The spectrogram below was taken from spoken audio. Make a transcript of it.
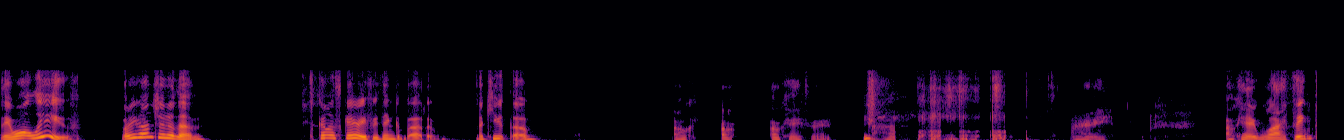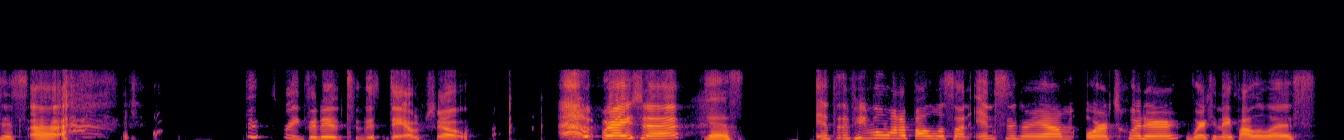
They won't leave. 300 of them. It's kind of scary if you think about it. They're cute though. Okay. Fair. Uh-huh. All right. Okay, well, I think this uh this brings it into this damn show. Risha. Yes. If the people want to follow us on Instagram or Twitter, where can they follow us?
